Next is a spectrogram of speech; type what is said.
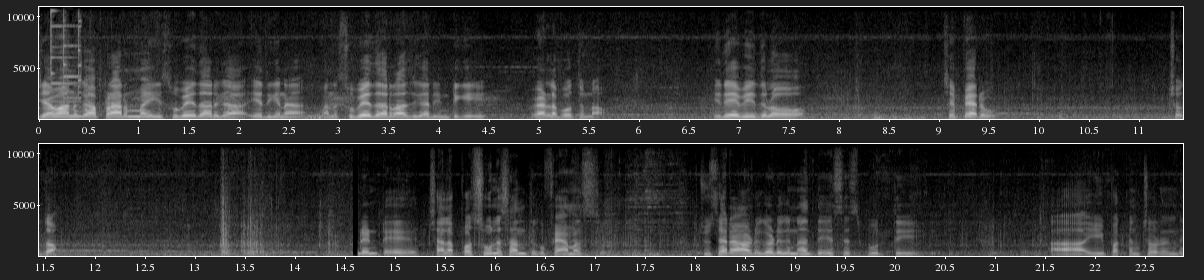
జవాన్గా ప్రారంభమై సుబేదారుగా ఎదిగిన మన సుబేదార్ రాజు గారి ఇంటికి వెళ్ళబోతున్నాం. ఇదే వీధిలో చెప్పారు. చూద్దాం. ఏంటంటే చాలా పశువుల సంతకు ఫేమస్ చూసారా? అడుగడుగున దేశ స్ఫూర్తి. ఈ పక్కన చూడండి.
